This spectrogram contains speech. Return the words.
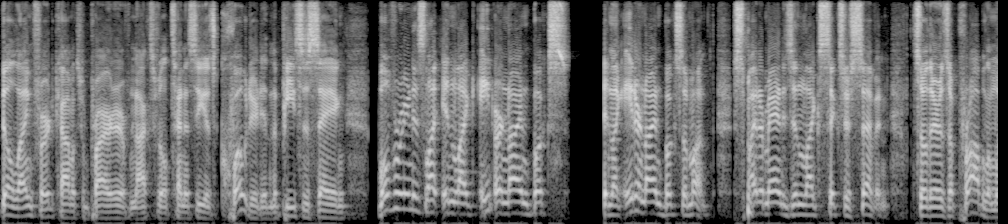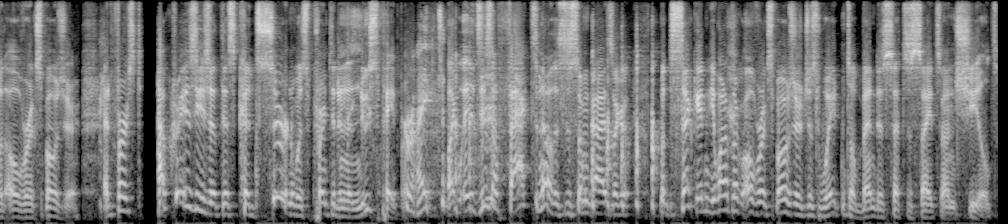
Bill Langford, comics proprietor of Knoxville, Tennessee, is quoted in the pieces saying, Wolverine is like in like eight or nine books in like eight or nine books a month. Spider Man is in like six or seven. So there's a problem with overexposure. At first, how crazy is it this concern was printed in a newspaper? Right. Like, is this a fact? No, this is some guy's like. But second, you want to talk overexposure? Just wait until Bendis sets his sights on Shield.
